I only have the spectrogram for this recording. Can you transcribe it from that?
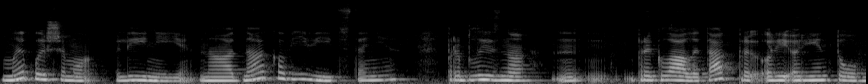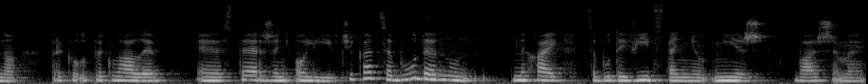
Ми пишемо лінії на однаковій відстані, приблизно приклали так, орієнтовно приклали е, стержень олівчика. Це буде, ну, нехай це буде відстанню між вашими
